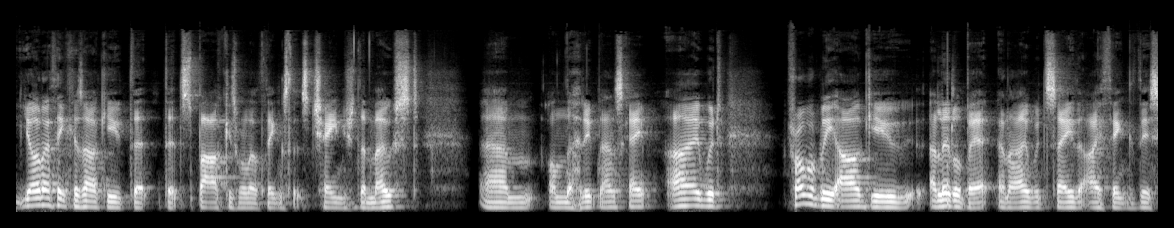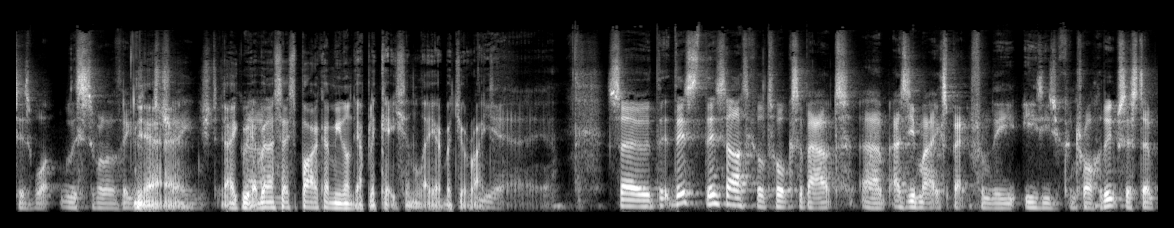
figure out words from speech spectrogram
Jon, I think, has argued that that Spark is one of the things that's changed the most um, on the Hadoop landscape. I would probably argue a little bit, and I would say that I think this is what this is one of the things that's Yeah, changed. I agree. when I Um, say Spark, I mean on the application layer, but you're right. yeah, yeah. So th- this this article talks about, um, as you might expect from the easy to control Hadoop system,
